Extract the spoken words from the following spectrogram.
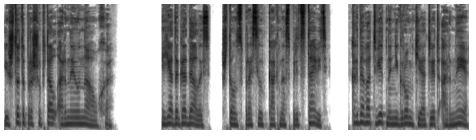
и что-то прошептал Арнею на ухо. Я догадалась, что он спросил, как нас представить, когда в ответ на негромкий ответ Арнея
